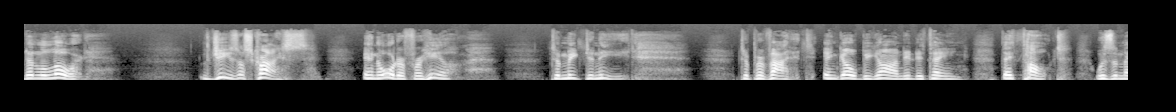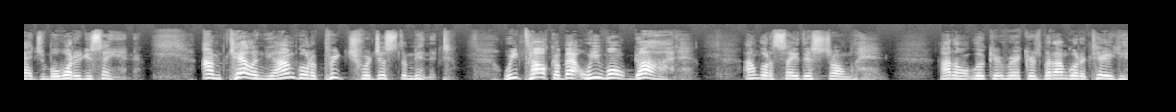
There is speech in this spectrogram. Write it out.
to the Lord, Jesus Christ, in order for him to meet the need, to provide it, and go beyond anything they thought was imaginable. What are you saying? I'm telling you, I'm going to preach for just a minute. We talk about we want God. I'm going to say this strongly. I don't look at records, but I'm going to tell you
